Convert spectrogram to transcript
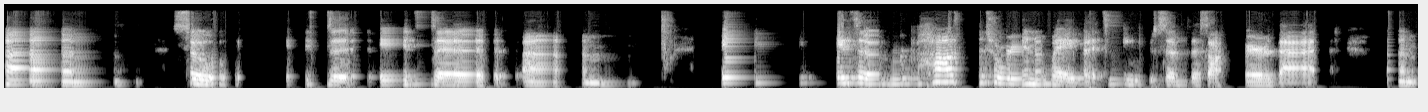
Um, so it's a, it's a, um, it, it's a repository in a way, but it's making use of the software that um,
